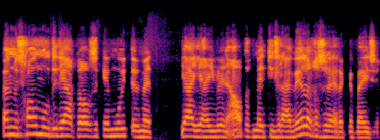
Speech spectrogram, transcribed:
mijn schoonmoeder die had wel eens een keer moeite met... Ja, jij bent altijd met die vrijwilligerswerken bezig.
